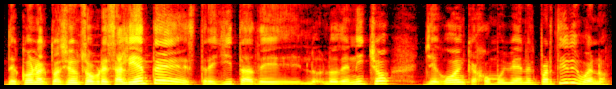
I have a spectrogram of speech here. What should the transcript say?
de, con actuación sobresaliente, estrellita de lo, de Nicho, llegó, encajó muy bien el partido y bueno,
